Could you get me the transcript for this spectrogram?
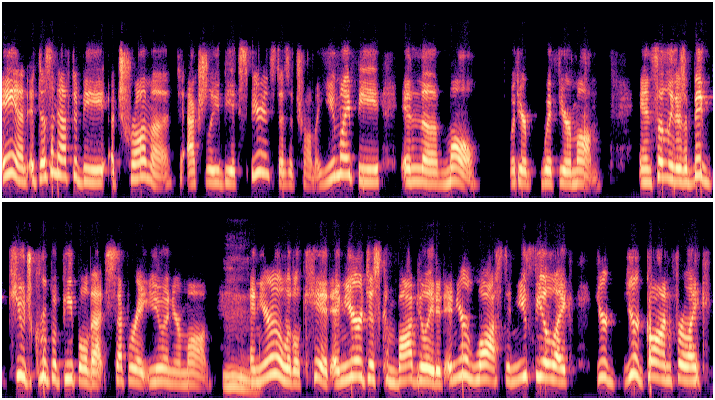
and it doesn't have to be a trauma to actually be experienced as a trauma you might be in the mall with your with your mom and suddenly there's a big huge group of people that separate you and your mom mm. and you're a little kid and you're discombobulated and you're lost and you feel like you're you're gone for like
